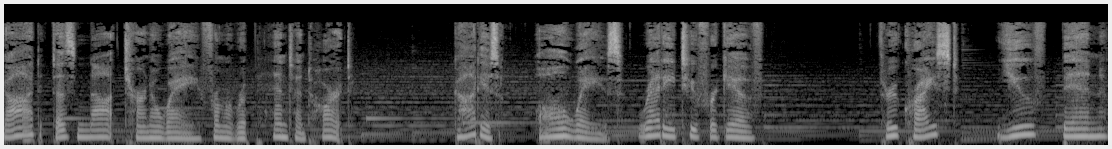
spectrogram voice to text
God does not turn away from a repentant heart. God is always ready to forgive. Through Christ, you've been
